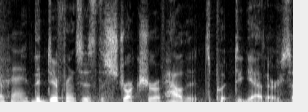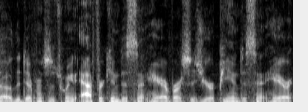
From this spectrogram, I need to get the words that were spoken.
Okay. The difference is the structure of how it's put together. So the difference between African descent hair versus European descent hair,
